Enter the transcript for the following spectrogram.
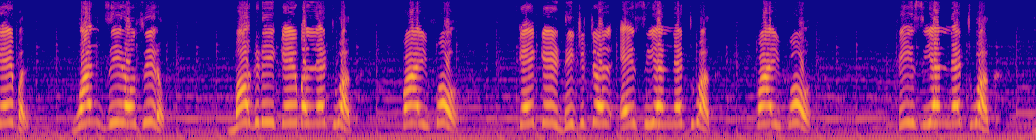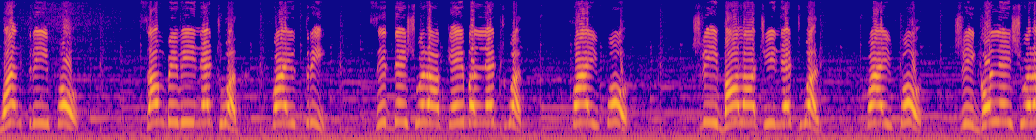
cable one zero zero Magadi cable network five four KK digital ACN network five four PCN network one three four Sambivi network five three Siddeshwara cable network five four Shri Balaji network five four Shri Golleshwara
